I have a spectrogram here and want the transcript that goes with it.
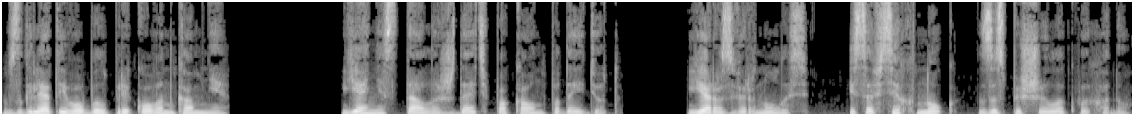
Взгляд его был прикован ко мне. Я не стала ждать, пока он подойдет. Я развернулась и со всех ног заспешила к выходу.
